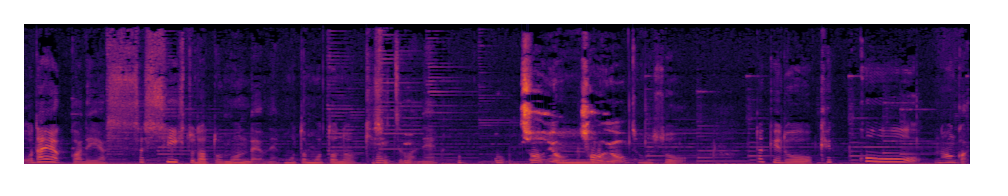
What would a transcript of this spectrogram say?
穏やかで優しい人だと思うんだよね。もともとの気質はね、ら。そうよ、んそうよ。そうそう。だけど結構なんか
